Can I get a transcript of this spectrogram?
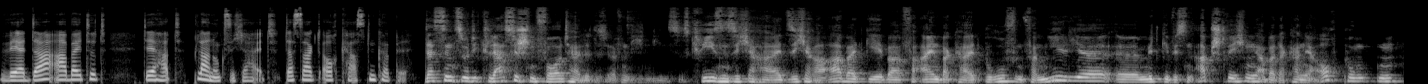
Wer da arbeitet, der hat Planungssicherheit. Das sagt auch Carsten Köppel. Das sind so die klassischen Vorteile des öffentlichen Dienstes. Krisensicherheit, sicherer Arbeitgeber, Vereinbarkeit, Beruf und Familie äh, mit gewissen Abstrichen, aber da kann er auch punkten.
